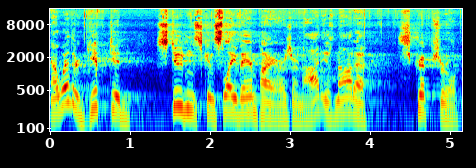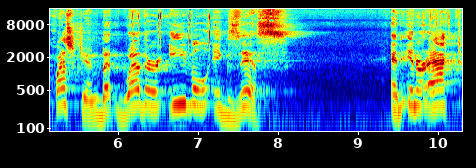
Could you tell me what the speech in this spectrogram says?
Now, whether gifted students can slay vampires or not is not a scriptural question, but whether evil exists and interact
